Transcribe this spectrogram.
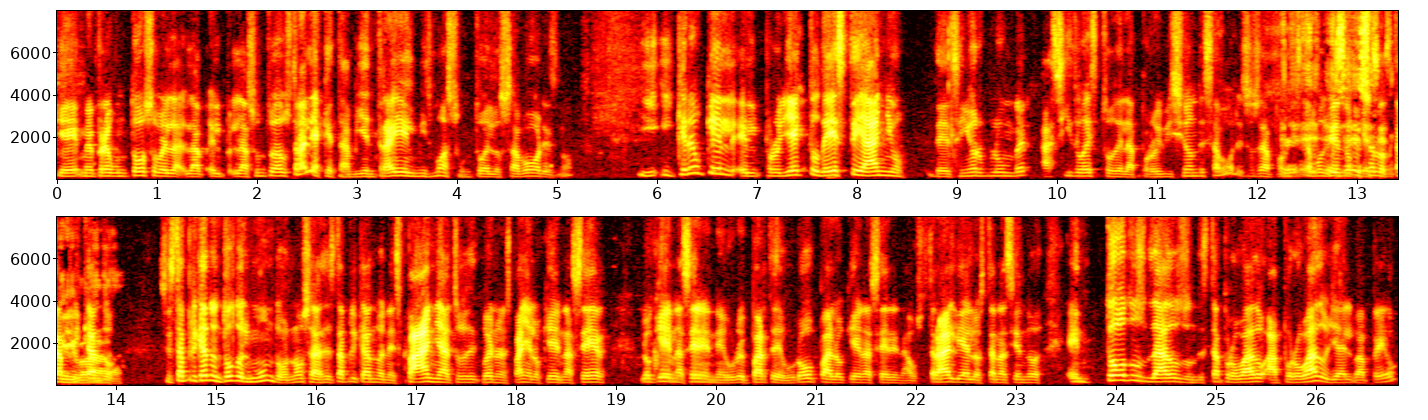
que me preguntó sobre el, asunto de Australia, que también trae el mismo asunto de los sabores, ¿no? Y, creo que el, proyecto de este año del señor Bloomberg ha sido esto de la prohibición de sabores, o sea, porque eh, estamos viendo que se está aplicando, se está aplicando en todo el mundo, ¿no? O sea, se está aplicando en España, bueno, en España lo quieren hacer, lo quieren hacer en, parte de Europa, lo quieren hacer en Australia, lo están haciendo en todos lados donde está aprobado, aprobado ya el vapeo,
